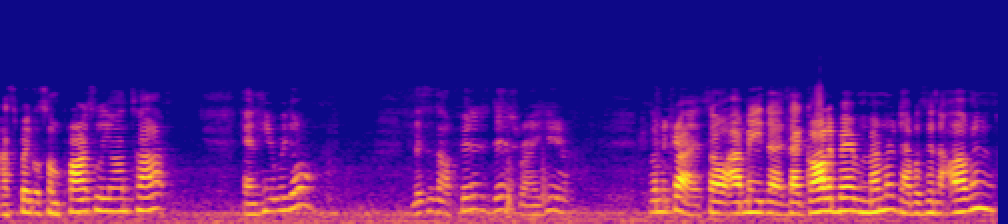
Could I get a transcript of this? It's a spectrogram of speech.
I sprinkled some parsley on top, and here we go. This is our finished dish right here. Let me try it. So I made that, that garlic bread, remember, that was in the oven.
